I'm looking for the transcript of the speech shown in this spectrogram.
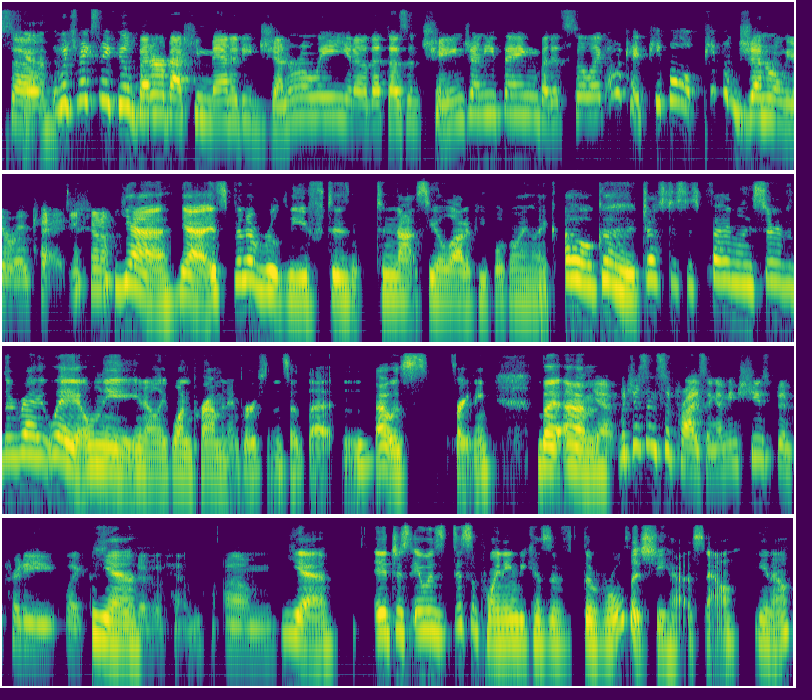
so Yeah. which makes me feel better about humanity generally you know that doesn't change anything but it's still like okay people people generally are okay you know? Yeah yeah it's been a relief to to not see a lot of people going like oh good justice is finally served the right way. Only you know like one prominent person said that that was frightening. But um yeah which isn't surprising. I mean she's been pretty like Yeah. supportive of him um yeah it just it was disappointing because of the role that she has now you know?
